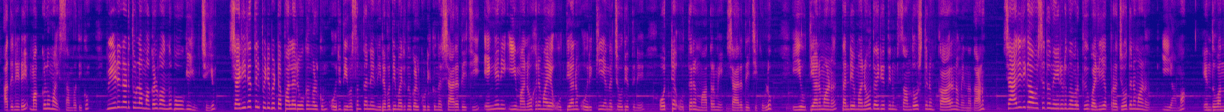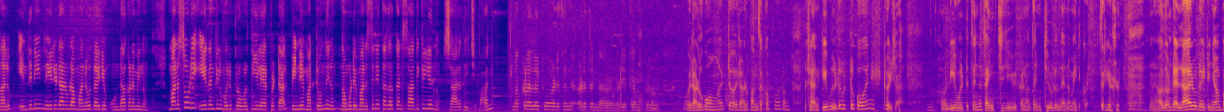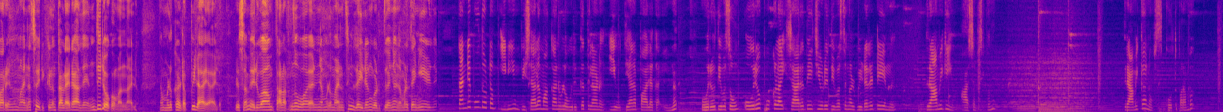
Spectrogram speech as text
അതിനിടെ മക്കളുമായി സംവദിക്കും. വീടിനടുത്തുള്ള മകൾ വന്നു പോവുകയും ചെയ്യും. ശരീരത്തിൽ പിടിപെട്ട പല രോഗങ്ങൾക്കും ഒരു ദിവസം തന്നെ നിരവധി മരുന്നുകൾ കുടിക്കുന്ന ശാരദേച്ചി എങ്ങനെ ഈ മനോഹരമായ ഉദ്യാനം ഒരുക്കി എന്ന ചോദ്യത്തിന് ഒറ്റ ഉത്തരം മാത്രമേ ശാരദേച്ചിക്കുള്ളൂ. ഈ ഉദ്യാനമാണ് തന്റെ മനോധൈര്യത്തിനും സന്തോഷത്തിനും കാരണമെന്നതാണ്. ശാരീരിക അവശത നേരിടുന്നവർക്ക് വലിയ പ്രചോദനമാണ് ഈ അമ്മ. എന്തു വന്നാലും എന്തിനേയും നേരിടാനുള്ള മനോധൈര്യം ഉണ്ടാകണമെന്നും മനസ്സോടെ ഏതെങ്കിലും ഒരു പ്രവൃത്തിയിൽ ഏർപ്പെട്ടാൽ പിന്നെ മറ്റൊന്നിനും നമ്മുടെ മനസ്സിനെ തകർക്കാൻ സാധിക്കില്ലെന്നും ശാരദേച്ചി പറഞ്ഞു. മക്കളെല്ലാം ഇപ്പോൾ അടുത്ത് അടുത്തുണ്ടാവും എവിടെയൊക്കെ മക്കൾ ഒരാൾ കോങ്ങാറ്റ ഒരാൾ പന്തക്കപ്പാറ. പക്ഷെ എനിക്ക് ഈ വീട് വിട്ടു പോകാൻ ഇഷ്ടമില്ല. അതുകൊണ്ട് ഈ വീട്ടിൽ തന്നെ തനിച്ച് ജീവിക്കണം തനിച്ച് ഇവിടെ തന്നെ മരിക്കണം. അത്രയേ ഉള്ളൂ. അതുകൊണ്ട് എല്ലാവരോടായിട്ട് ഞാൻ പറയുന്നു മനസ്സൊരിക്കലും തളരാതെ എന്ത് രോഗം വന്നാലും നമ്മൾ കിടപ്പിലായാലും ഒരു സമയം ഒരുപാട് തളർന്നു പോയാലും നമ്മൾ മനസ്സിന് ധൈര്യം കൊടുത്തു കഴിഞ്ഞാൽ നമ്മൾ തനിയെ എഴുതി തന്റെ പൂന്തോട്ടം ഇനിയും വിശാലമാക്കാനുള്ള ഒരുക്കത്തിലാണ് ഈ ഉദ്യാനപാലക ഇന്ന്. ഓരോ ദിവസവും ഓരോ പൂക്കളായി ശാരദേച്ചിയുടെ ദിവസങ്ങൾ വിടരട്ടെ എന്ന് ഗ്രാമികയും ആശംസിക്കുന്നു. ഗ്രാമിക ന്യൂസ് കോത്തുപറമ്പ്.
